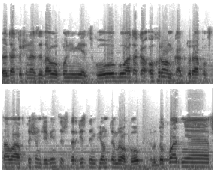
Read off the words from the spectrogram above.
e, tak to się nazywało po niemiecku. Była taka ochronka, która powstała w 1945 roku, dokładnie w,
